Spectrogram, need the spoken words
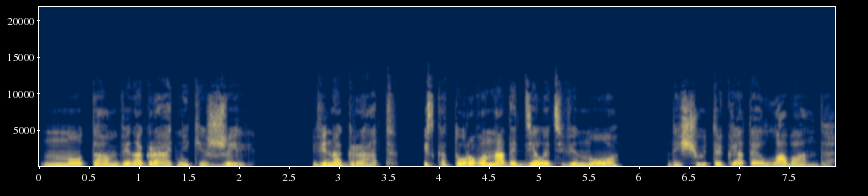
но там виноградники, жиль. Виноград из которого надо делать вино, да еще и треклятая лаванда.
